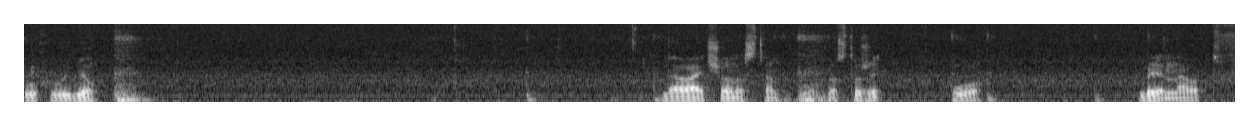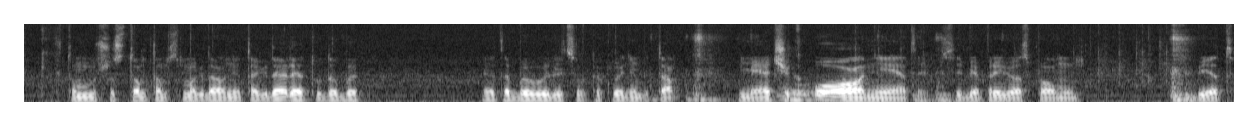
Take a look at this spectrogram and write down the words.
Ух, выбил. Давай, что у нас там? Я просто уже... О! Блин, а вот в том шестом там смакдауне и так далее, оттуда бы... Это бы вылетел какой-нибудь там мячик. О, нет, себе привез, по-моему, бед.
